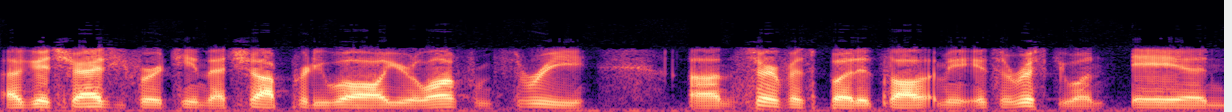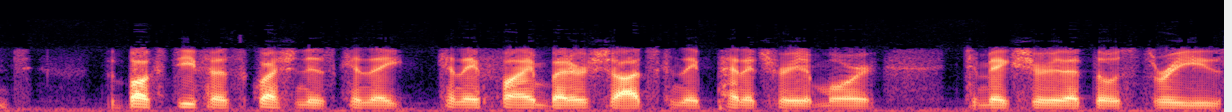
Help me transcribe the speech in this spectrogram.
a good strategy for a team that shot pretty well all year long from three on the surface, but it's all I mean it's a risky one. And the Bucks defense question is can they can they find better shots? Can they penetrate it more to make sure that those threes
